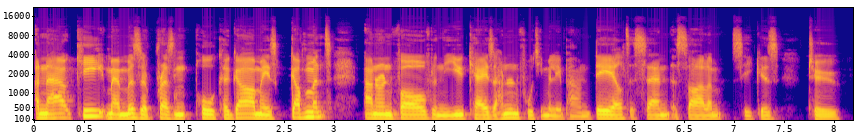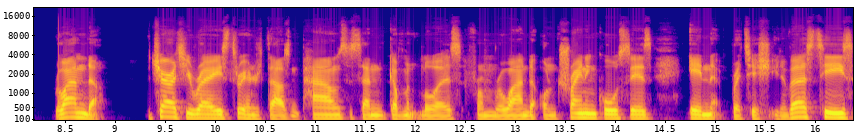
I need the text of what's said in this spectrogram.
are now key members of President Paul Kagame's government and are involved in the UK's 140 million pound deal to send asylum seekers to Rwanda. The charity raised £300,000 to send government lawyers from Rwanda on training courses in British universities,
